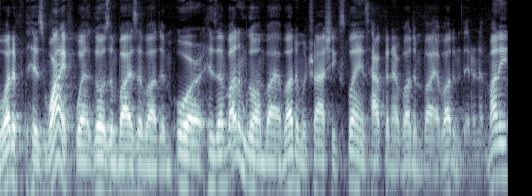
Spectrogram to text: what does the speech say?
what if his wife goes and buys avadim, or his avadim go and buy avadim? Which Rashi explains, how can avadim buy avadim? They don't have money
